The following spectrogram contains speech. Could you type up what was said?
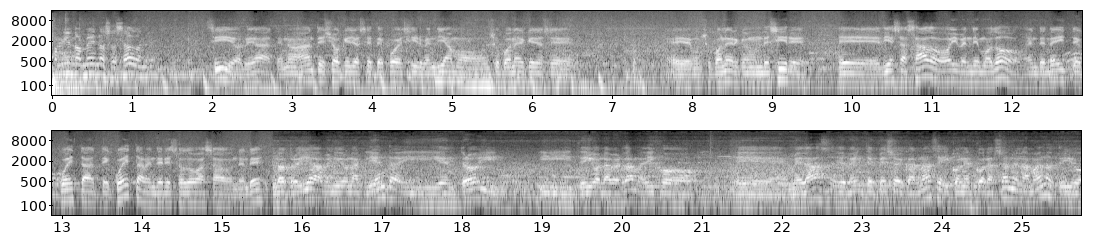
¿Comiendo menos asado, Andrés? Sí, olvídate, ¿no? Antes yo que yo sé, te puedo decir, vendíamos, suponer que yo sé, eh, un suponer que un decir, eh, 10 asados, hoy vendemos dos, ¿entendés? Y te cuesta, te cuesta vender esos dos asados, ¿entendés? El otro día ha venido una clienta y entró y, te digo la verdad, me dijo, eh, me das 20 eh, pesos de carnaza y con el corazón en la mano te digo,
